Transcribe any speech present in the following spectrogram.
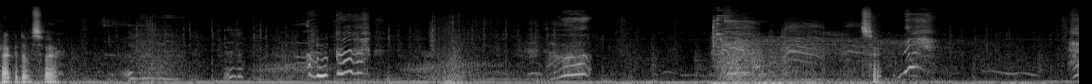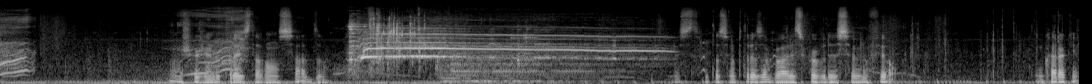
Check deve ser. Sim. Acho que a agenda 3 está avançado. Mas tá sendo por 3 agora, esse corvo desceu no final. Tem um cara aqui.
